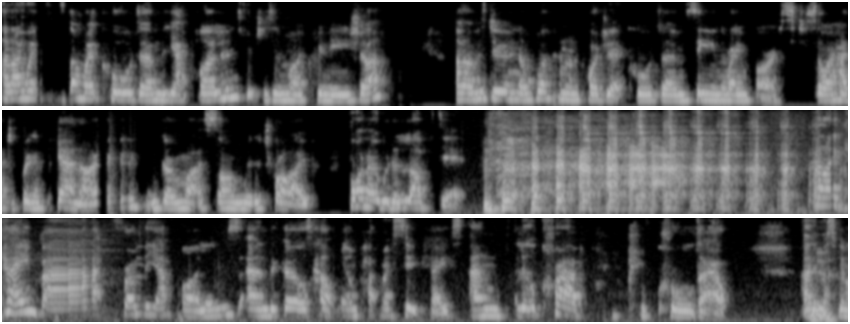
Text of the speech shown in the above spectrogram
and I went somewhere called um, the Yap Islands, which is in Micronesia. And I was doing, I was working on a project called um, Singing the Rainforest. So I had to bring a piano and go and write a song with a tribe. Bono would have loved it. And I came back from the Yap Islands, and the girls helped me unpack my suitcase, and a little crab cr- crawled out, and it Yeah. must have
